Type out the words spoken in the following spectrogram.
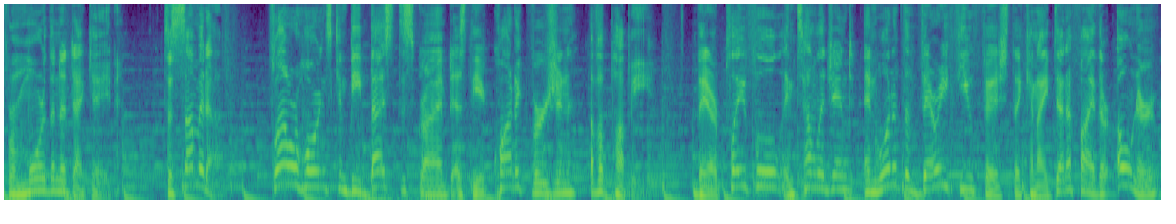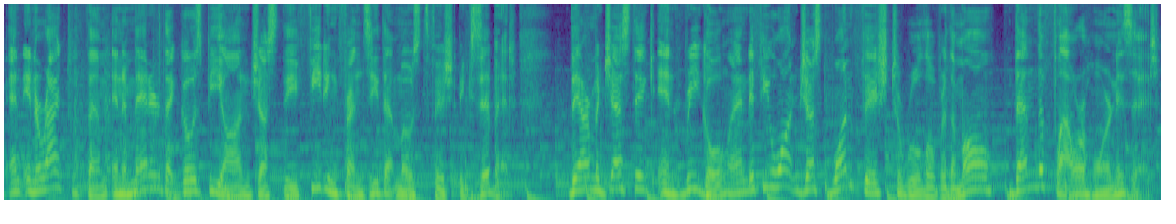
for more than a decade. To sum it up, flower horns can be best described as the aquatic version of a puppy. They are playful, intelligent, and one of the very few fish that can identify their owner and interact with them in a manner that goes beyond just the feeding frenzy that most fish exhibit. They are majestic and regal, and if you want just one fish to rule over them all, then the flower horn is it.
